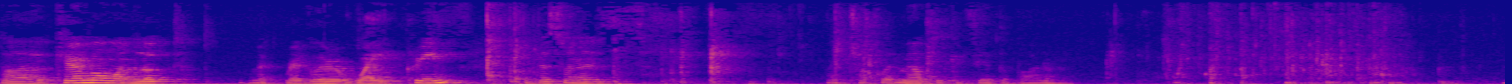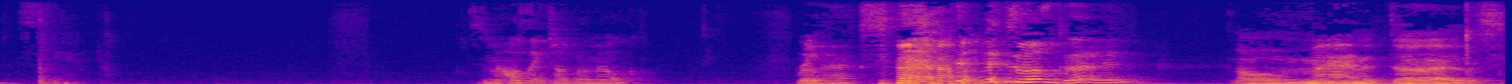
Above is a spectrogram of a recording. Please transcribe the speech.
The caramel one looked like regular white cream. This one is like chocolate milk. You can see at the bottom. Let's see. Smells like chocolate milk. Relax. it smells good. oh man, it does.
